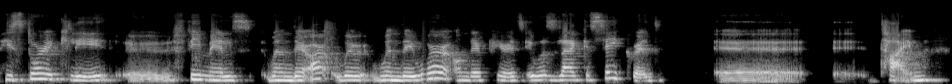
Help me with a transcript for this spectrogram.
historically uh, females when they are when they were on their periods it was like a sacred uh, time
